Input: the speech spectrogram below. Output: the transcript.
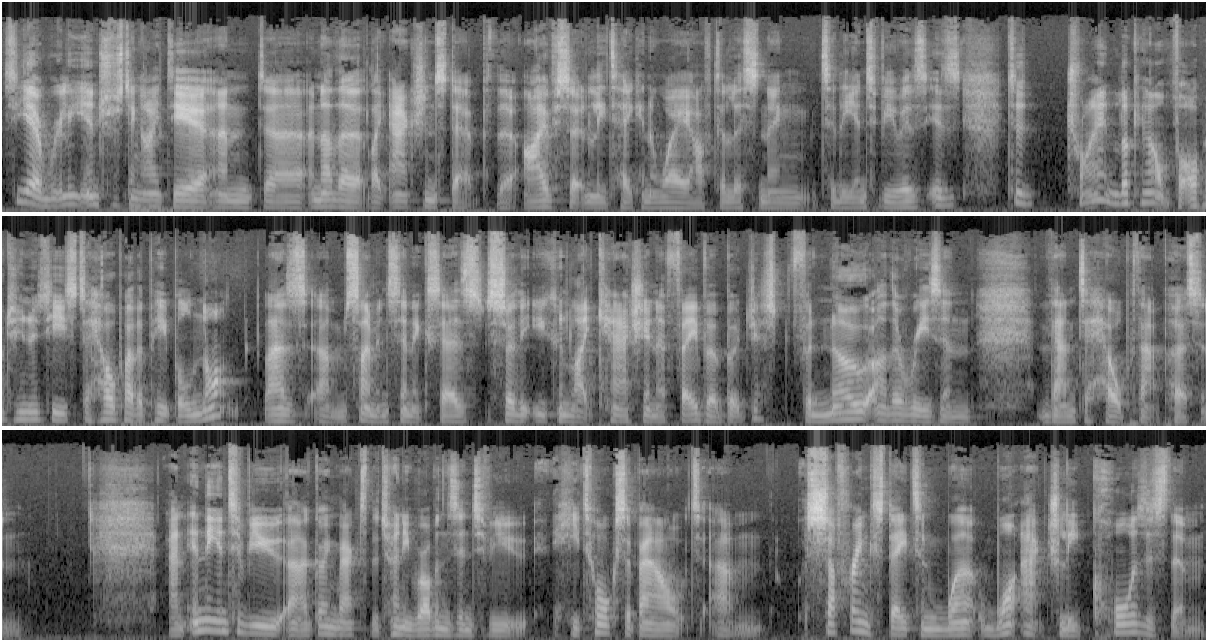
So yeah, really interesting idea, and uh, another like action step that I've certainly taken away after listening to the interview is is to try and look out for opportunities to help other people, not as um, Simon Sinek says, so that you can like cash in a favor, but just for no other reason than to help that person. And in the interview, uh, going back to the Tony Robbins interview, he talks about um, suffering states and wh- what actually causes them.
